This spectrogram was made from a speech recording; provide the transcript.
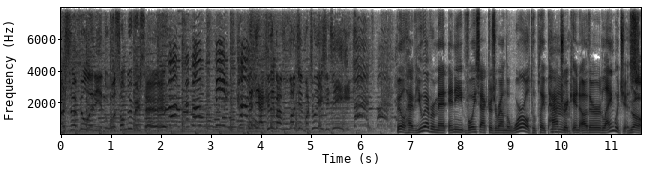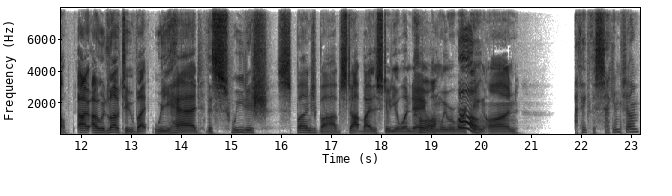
Asta tale som du vil se. Bill, have you ever met any voice actors around the world who play Patrick mm. in other languages? No, I, I, would love to, but we had the Swedish SpongeBob stop by the studio one day cool. when we were working oh. on I think, the second film.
